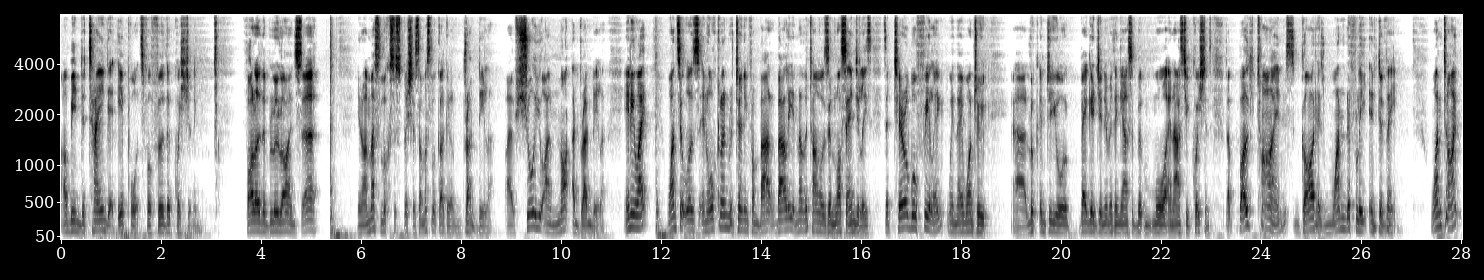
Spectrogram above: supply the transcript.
I've been detained at airports for further questioning. Follow the blue line, sir. You know, I must look suspicious. I must look like a drug dealer. I assure you I'm not a drug dealer. Anyway, once it was in Auckland, returning from Bali, another time it was in Los Angeles. It's a terrible feeling when they want to uh, look into your baggage and everything else a bit more and ask you questions. But both times, God has wonderfully intervened. One time,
